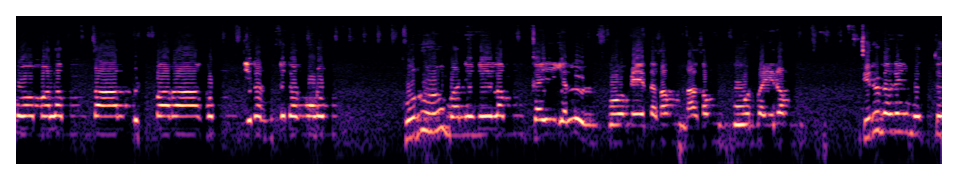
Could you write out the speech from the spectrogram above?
கோமலம் தால் விட்பராகும் இரண்டு கண்ணும் குரு மணி நீளம் கைகள் கோமேதகம் நகம் கூர் வைரம். திருநகை முத்து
